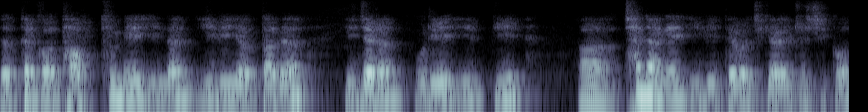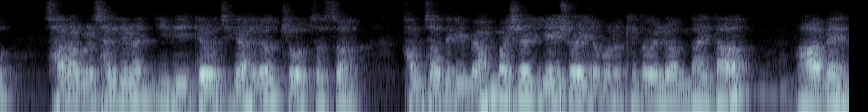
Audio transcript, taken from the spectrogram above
여태껏 다툼이 있는 입이었다면 이제는 우리의 입이 아, 찬양의 입이 되어지게 하여 주시고 사람을 살리는 입이 되어지게 하여 주옵소서. 감사드리며 한 마디씩 예수와 이름으로 기도 올려옵나이다. 아멘.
